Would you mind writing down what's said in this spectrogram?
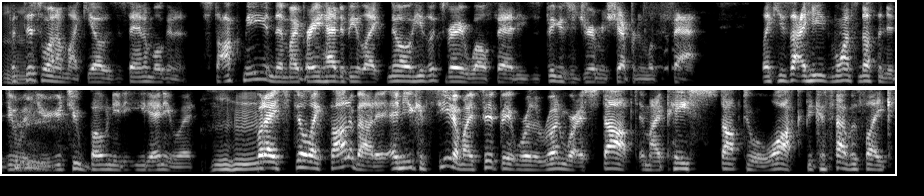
But Mhm. this one, I'm like, yo, is this animal gonna stalk me? And then my brain had to be like, no, he looks very well fed. He's as big as a German Shepherd and look fat. Like he's not, he wants nothing to do with you. You're too bony to eat anyway. Mhm. But I still like thought about it, and you can see it on my Fitbit where the run where I stopped and my pace stopped to a walk because I was like,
